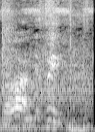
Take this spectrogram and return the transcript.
好了，你背。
